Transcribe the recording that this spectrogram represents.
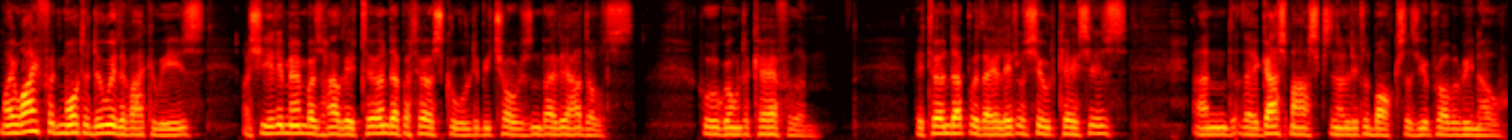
My wife had more to do with evacuees as she remembers how they turned up at her school to be chosen by the adults who were going to care for them. They turned up with their little suitcases and their gas masks in a little box, as you probably know.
